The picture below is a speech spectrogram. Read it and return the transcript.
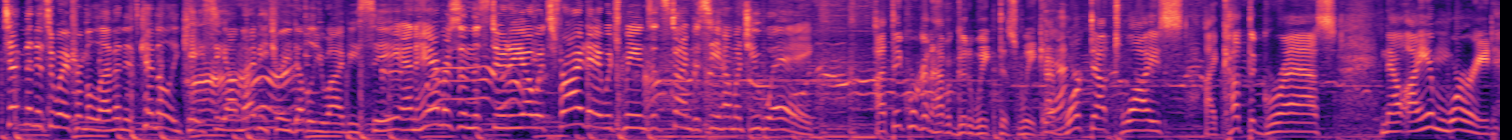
10 minutes away from 11, it's Kendall and Casey on 93 WIBC. And Hammer's in the studio. It's Friday, which means it's time to see how much you weigh. I think we're going to have a good week this week. Yeah? I've worked out twice. I cut the grass. Now, I am worried,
